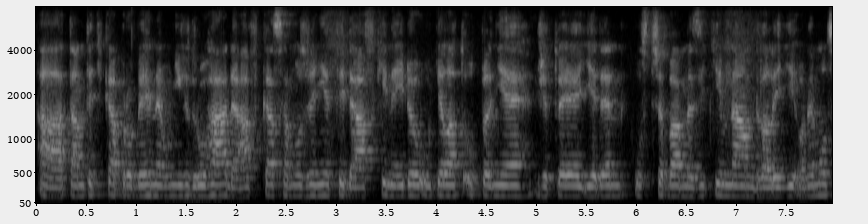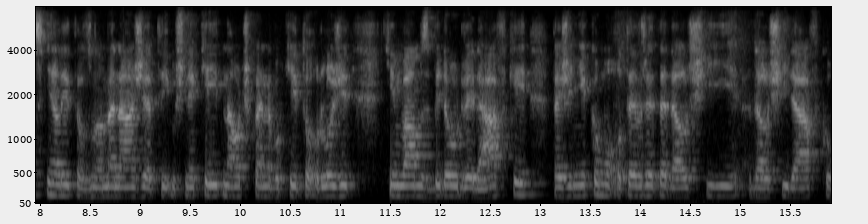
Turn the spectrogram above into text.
a tam teďka proběhne u nich druhá dávka. Samozřejmě ty dávky nejdou udělat úplně, že to je jeden kus třeba mezi tím nám dva lidi onemocněli, to znamená, že ty už nechtějí jít na očkování nebo chtějí to odložit, tím vám zbydou dvě dávky, takže někomu otevřete další, další dávku.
